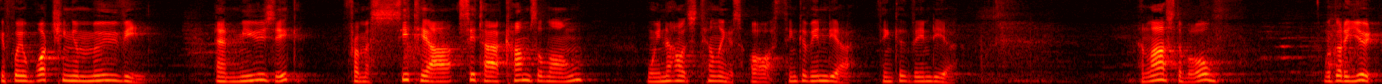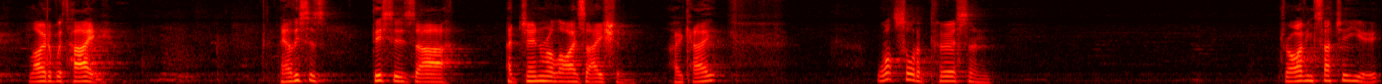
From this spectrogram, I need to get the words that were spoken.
if we're watching a movie and music from a sitar, sitar comes along, we know it's telling us, oh, think of India, think of India. And last of all, we've got a ute loaded with hay. Now, this is, this is uh, a generalisation, okay? What sort of person driving such a ute,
